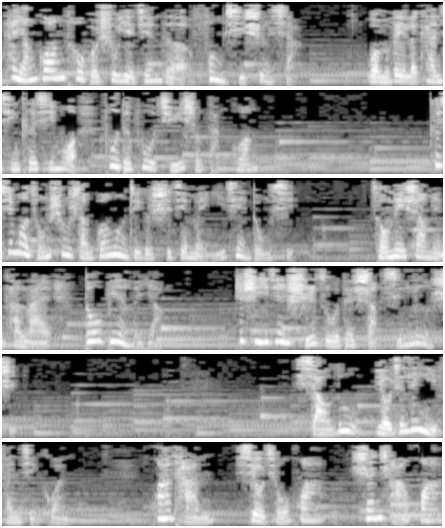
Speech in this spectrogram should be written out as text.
太阳光透过树叶间的缝隙射下。我们为了看清科西莫，不得不举手挡光。科西莫从树上观望这个世界每一件东西，从那上面看来都变了样。这是一件十足的赏心乐事。小路有着另一番景观：花坛、绣球花、山茶花。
